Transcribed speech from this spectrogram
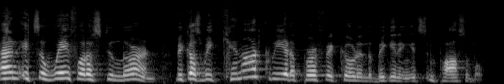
And it's a way for us to learn because we cannot create a perfect code in the beginning. It's impossible.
